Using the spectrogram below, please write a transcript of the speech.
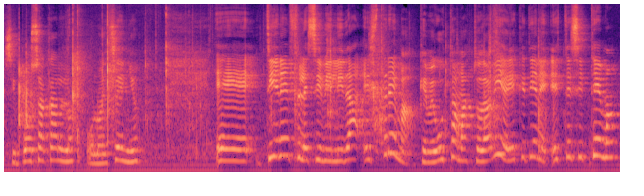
si puedo sacarlo os lo enseño. Eh, tiene flexibilidad extrema, que me gusta más todavía, y es que tiene este sistema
